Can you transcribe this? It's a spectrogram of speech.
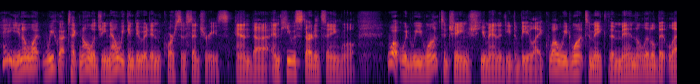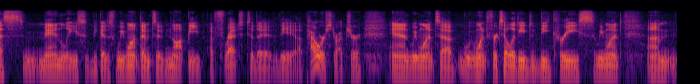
hey, you know what? We've got technology now. We can do it in the course of centuries. And uh, and he was started saying, well, what would we want to change humanity to be like? Well, we'd want to make the men a little bit less manly because we want them to not be a threat to the the uh, power structure, and we want uh, we want fertility to decrease. We want um,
